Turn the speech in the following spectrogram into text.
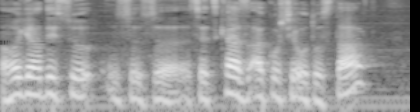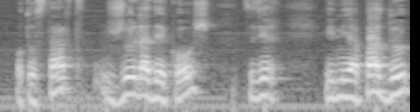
Regardez ce, cette case à cocher Auto Start. Auto Start, je la décoche. C'est-à-dire, il n'y a pas de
